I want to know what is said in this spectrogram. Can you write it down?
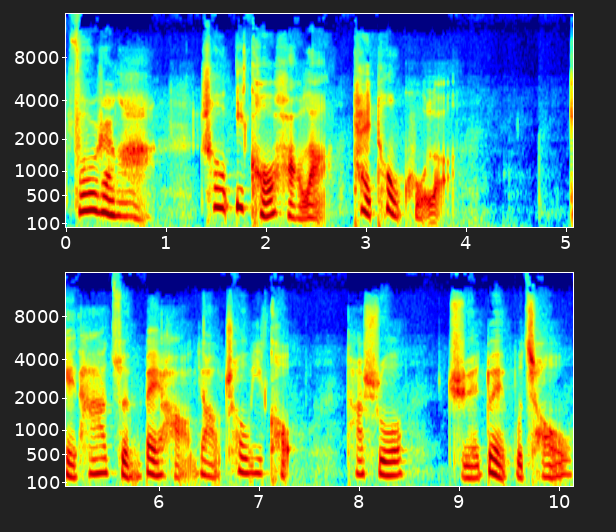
夫人啊，抽一口好了，太痛苦了。”给他准备好要抽一口，他说绝对不抽。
